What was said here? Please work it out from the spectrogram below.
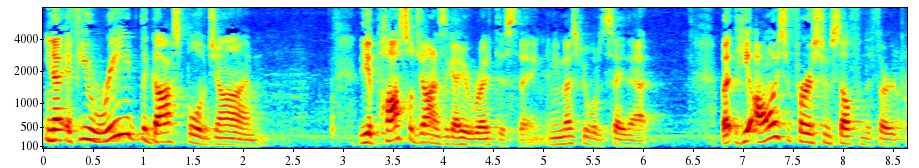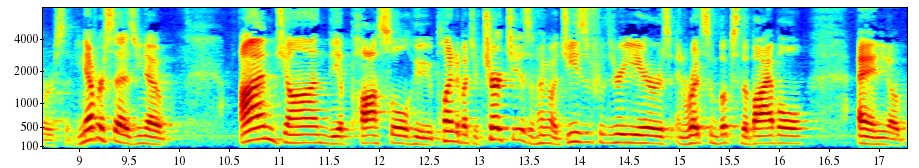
you know, if you read the Gospel of John, the Apostle John is the guy who wrote this thing. I mean, most people would say that. But he always refers to himself in the third person. He never says, you know, I'm John, the apostle who planted a bunch of churches and hung out with Jesus for three years and wrote some books of the Bible and, you know,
